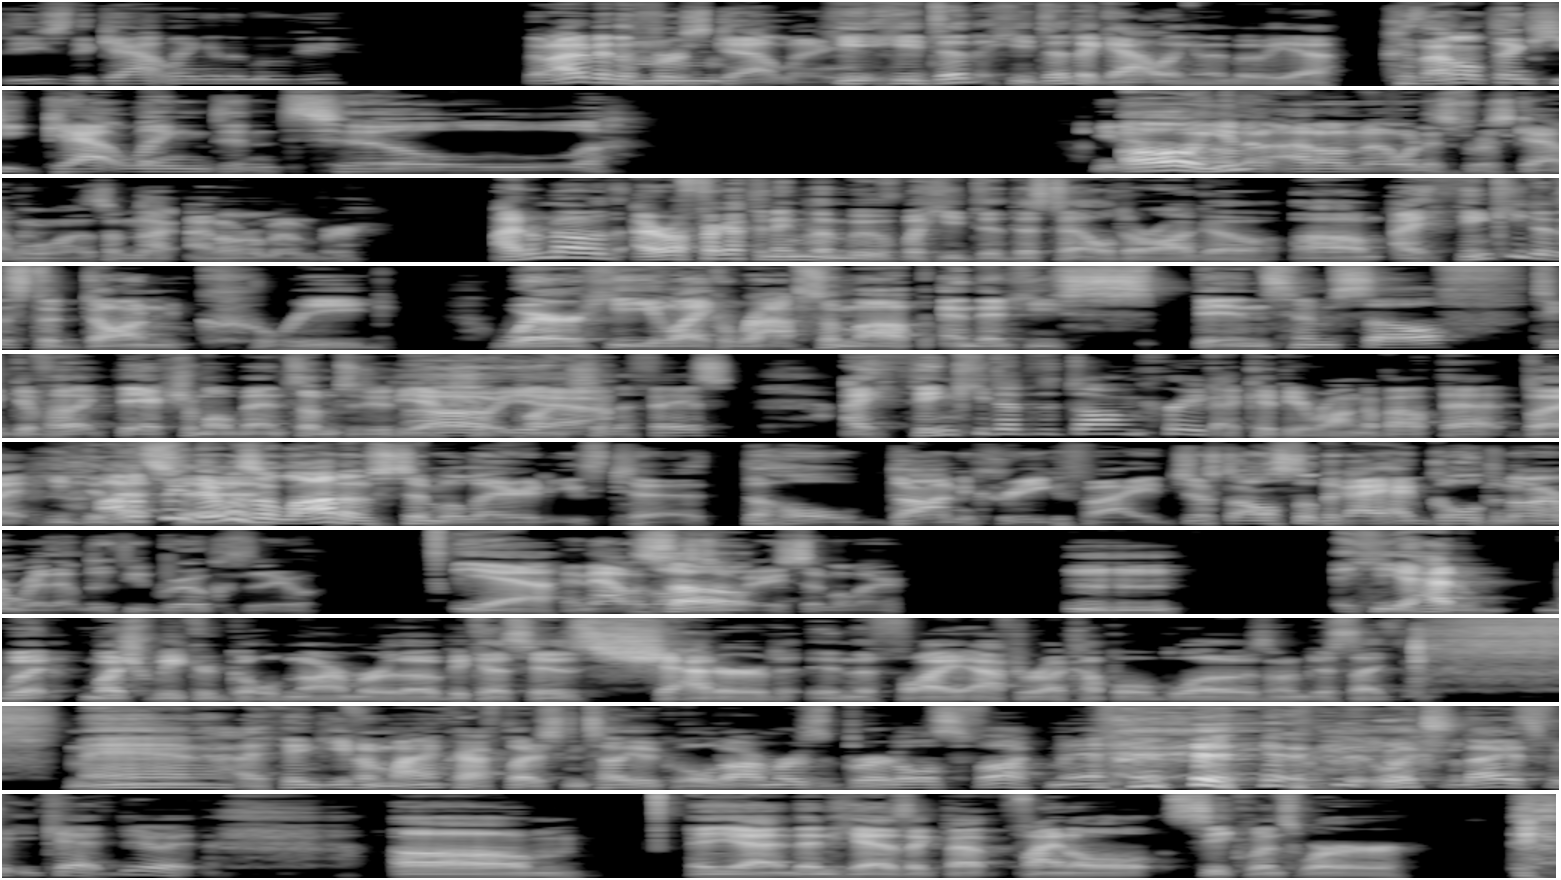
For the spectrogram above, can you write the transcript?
Did he use the Gatling in the movie? That might have been the first Mm, Gatling. He he did he did the Gatling in the movie, yeah. because I don't think he Gatlinged until. You know, Oh, I you don't know- I don't know when his first Gatling was. I'm not. I don't remember. I don't know. I forgot the name of the move, but he did this to El Dorago. Um, I think he did this to Don Krieg, where he like wraps him up and then he spins himself to give like the extra momentum to do the extra Oh, punch yeah. to the face. I think he did the Don Krieg. I could be wrong about that, but he did. Honestly, that there was a lot of similarities to the whole Don Krieg fight. Just also the guy had golden armor that Luffy broke through, yeah. and that was So- also very similar. hmm He had w- much weaker golden armor though because his shattered in the fight after a couple of blows. And I'm just like, man, I think even Minecraft players can tell you gold armor is brittle as fuck, man. it looks nice, but you can't do it. Um, and yeah, and then he has like that final sequence where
